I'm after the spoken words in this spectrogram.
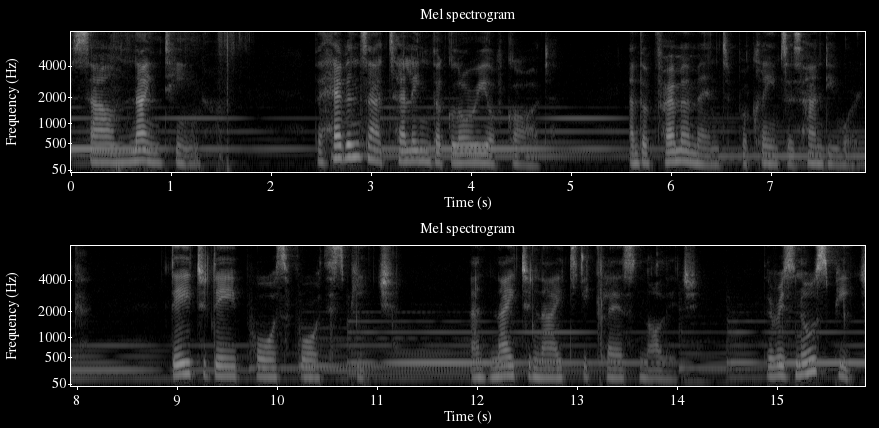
Psalm 19 The heavens are telling the glory of God, and the firmament proclaims his handiwork. Day to day pours forth speech, and night to night declares knowledge. There is no speech,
